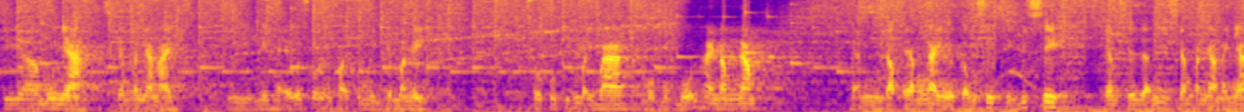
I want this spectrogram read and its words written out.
Khi à, mua nhà xem căn nhà này thì liên hệ với số điện thoại của mình trên màn hình số 0973 114 255 hẹn gặp em ngay ở cổng siêu thị Bixi. Em sẽ dẫn đi xem căn nhà này nhé.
